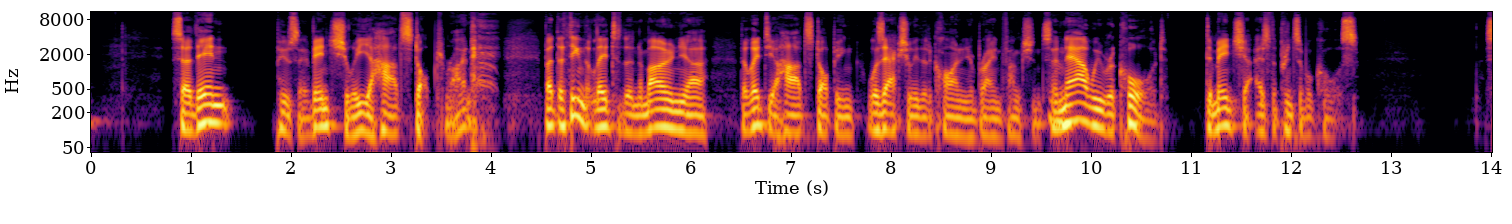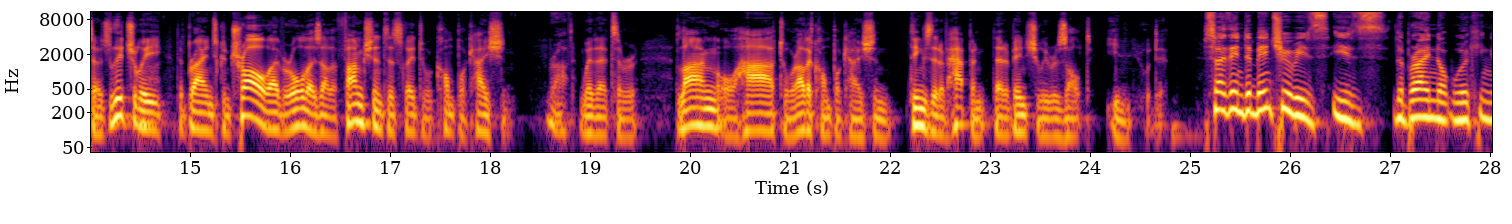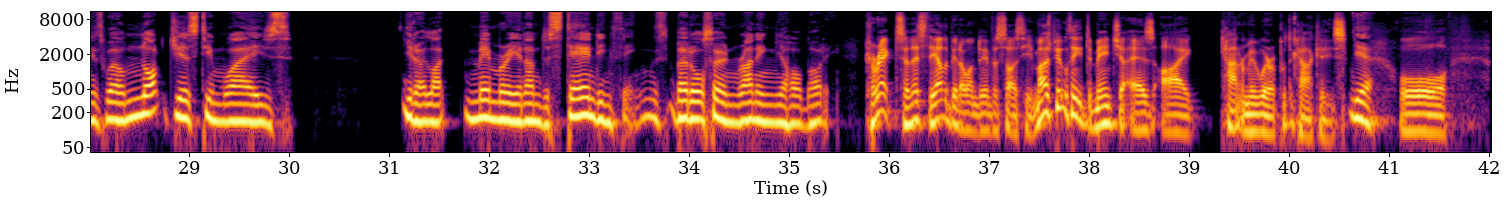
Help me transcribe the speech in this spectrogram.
So then people say eventually your heart stopped, right? but the thing that led to the pneumonia, that led to your heart stopping, was actually the decline in your brain function. So mm. now we record dementia as the principal cause. So it's literally the brain's control over all those other functions that's led to a complication, Right. whether it's a lung or heart or other complication, things that have happened that eventually result in your death. So then dementia is is the brain not working as well, not just in ways, you know, like memory and understanding things, but also in running your whole body. Correct. So that's the other bit I want to emphasize here. Most people think of dementia as I can't remember where I put the car keys. Yeah. Or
